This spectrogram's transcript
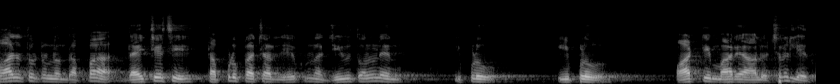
బాధతో ఉన్నాం తప్ప దయచేసి తప్పుడు ప్రచారం చేయకుండా నా జీవితంలో నేను ఇప్పుడు ఇప్పుడు పార్టీ మారే ఆలోచన లేదు.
